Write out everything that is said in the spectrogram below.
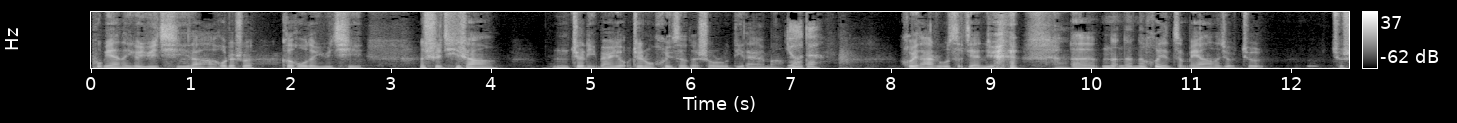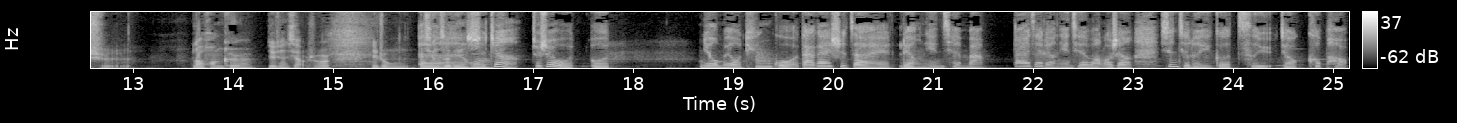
普遍的一个预期的哈，或者说客户的预期。那实际上，嗯，这里边有这种灰色的收入地带吗？有的。回答如此坚决，嗯 呃，那那那会怎么样呢？就就就是唠黄嗑，就像小时候那种情色电话。呃、是这样，就是我我，你有没有听过？大概是在两年前吧，大概在两年前，网络上兴起了一个词语叫“磕炮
